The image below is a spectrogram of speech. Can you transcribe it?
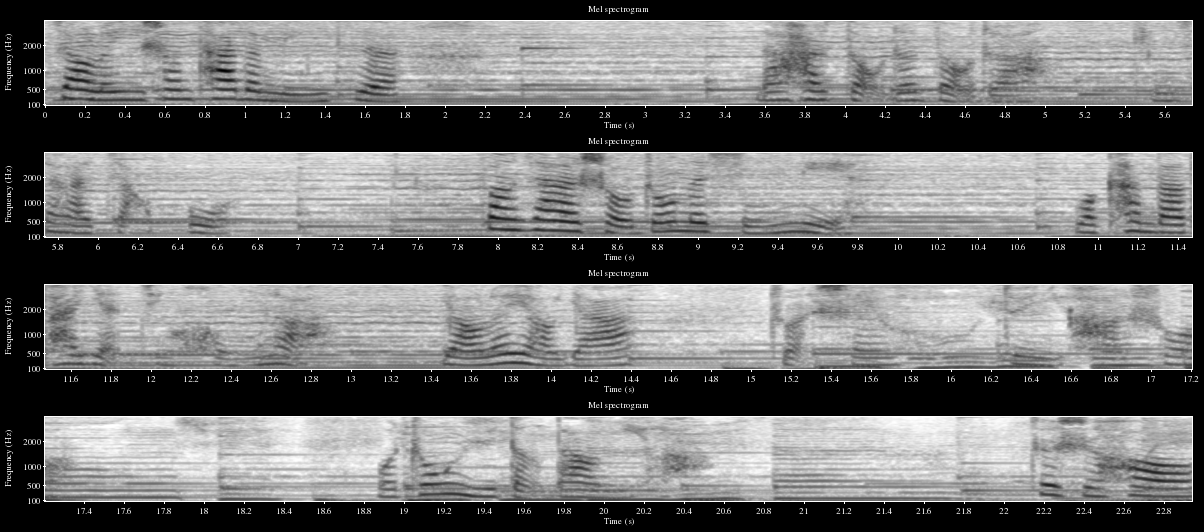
叫了一声他的名字。男孩走着走着，停下了脚步，放下了手中的行李。我看到他眼睛红了，咬了咬牙，转身对女孩说：“我终于等到你了。”这时候，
